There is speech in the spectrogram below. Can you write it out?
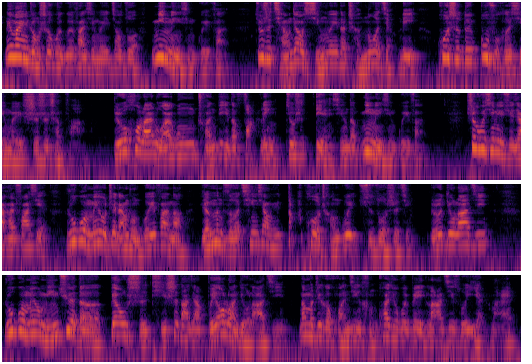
另外一种社会规范行为叫做命令性规范，就是强调行为的承诺奖励，或是对不符合行为实施惩罚。比如后来鲁哀公传递的法令就是典型的命令性规范。社会心理学家还发现，如果没有这两种规范呢，人们则倾向于打破常规去做事情，比如丢垃圾。如果没有明确的标识提示大家不要乱丢垃圾，那么这个环境很快就会被垃圾所掩埋。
